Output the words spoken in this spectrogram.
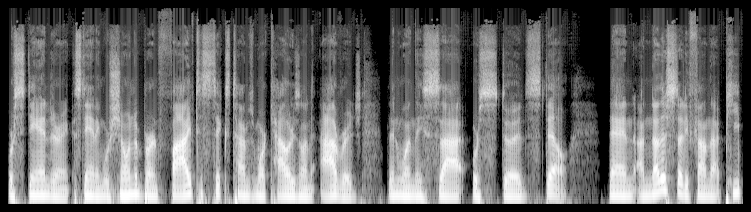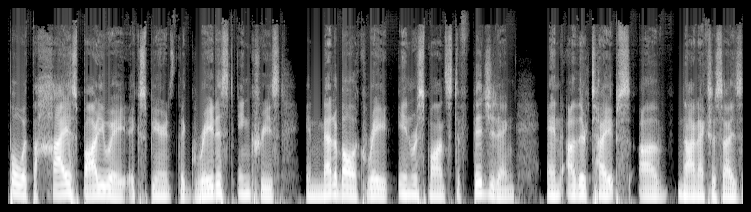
or standing, standing were shown to burn five to six times more calories on average than when they sat or stood still. Then another study found that people with the highest body weight experienced the greatest increase in metabolic rate in response to fidgeting and other types of non exercise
